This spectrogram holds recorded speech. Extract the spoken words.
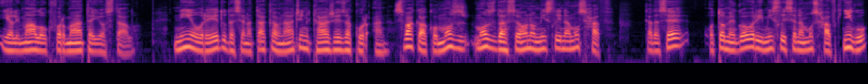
je li malog formata i ostalo. Nije u redu da se na takav način kaže za Kur'an. Svakako, moz, moz da se ono misli na mushaf. Kada se o tome govori, misli se na mushaf knjigu,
